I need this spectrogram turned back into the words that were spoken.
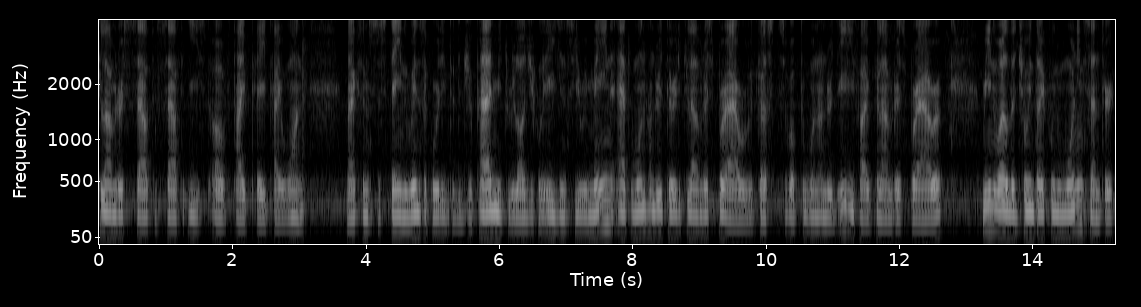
kilometers south-southeast of Taipei, Taiwan. Maximum sustained winds, according to the Japan Meteorological Agency, remain at 130 km per hour with gusts of up to 185 km per hour. Meanwhile, the Joint Typhoon Warning Center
